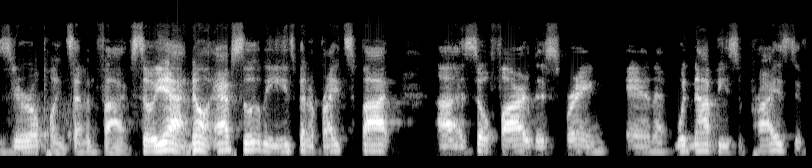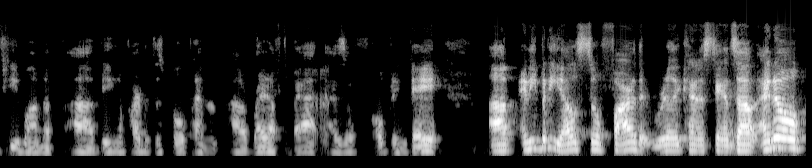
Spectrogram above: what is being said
0.75. So yeah, no, absolutely. He's been a bright spot uh, so far this spring, and would not be surprised if he wound up uh, being a part of this bullpen uh, right off the bat as of opening day. Um, anybody else so far that really kind of stands out? I know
